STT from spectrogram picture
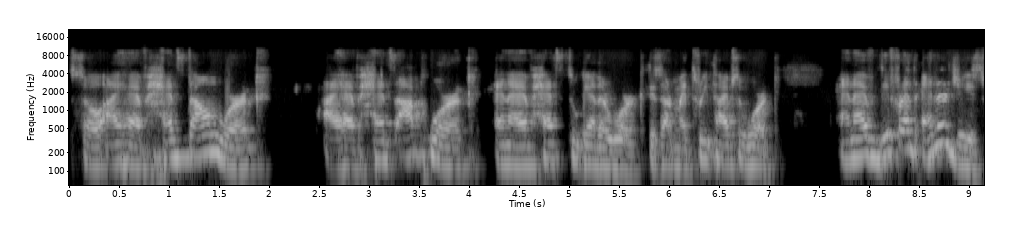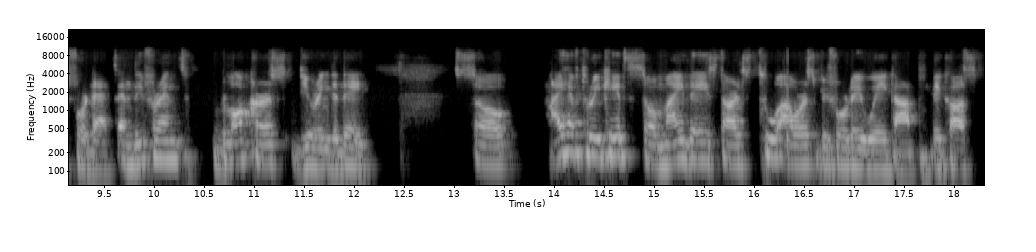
So I have heads down work, I have heads up work, and I have heads together work. These are my three types of work. And I have different energies for that and different blockers during the day. So I have three kids, so my day starts two hours before they wake up because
